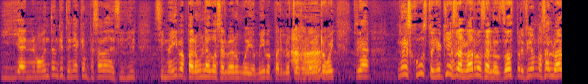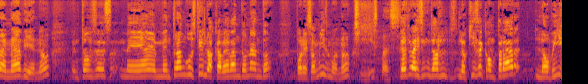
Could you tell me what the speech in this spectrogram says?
y en el momento en que tenía que empezar a decidir si me iba para un lado a salvar a un güey o me iba para el otro a salvar a otro güey, o sea, no es justo, yo quiero salvarlos a los dos, prefiero no salvar a nadie, ¿no? Entonces me, me entró angustia y lo acabé abandonando por eso mismo, ¿no? Chispas. Dead Rising 2 lo quise comprar, lo vi,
